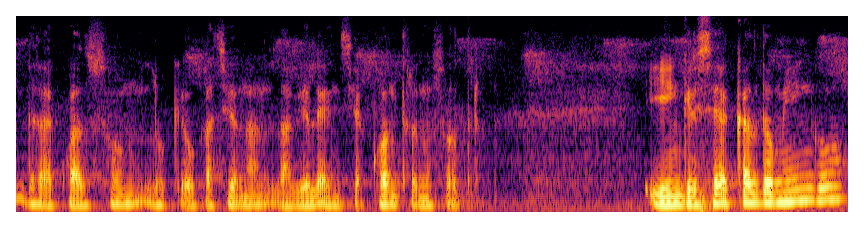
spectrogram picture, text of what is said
de la cual son los que ocasionan la violencia contra nosotros. Y ingresé acá el domingo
